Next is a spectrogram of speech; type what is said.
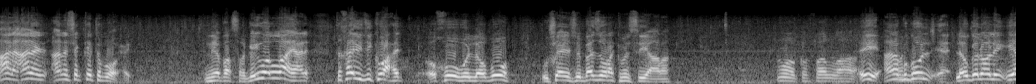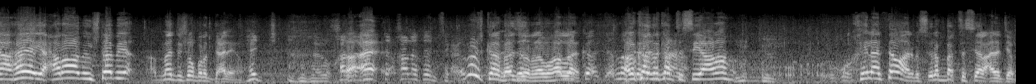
أنا أنا أنا شكيت بروحي. إني بسرق اي والله يعني تخيل يجيك واحد أخوه ولا أبوه وشايل البز وراكب السياره موقف والله. اي أنا بقول لو قالوا لي يا هي يا حرامي وش تبي؟ ما أدري شو برد عليهم. هج. خلها خلها تمسك. مشكلة بزر لو هلا لو كان ركبت السيارة. خلال ثواني بس لبكت السيارة على جنب.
